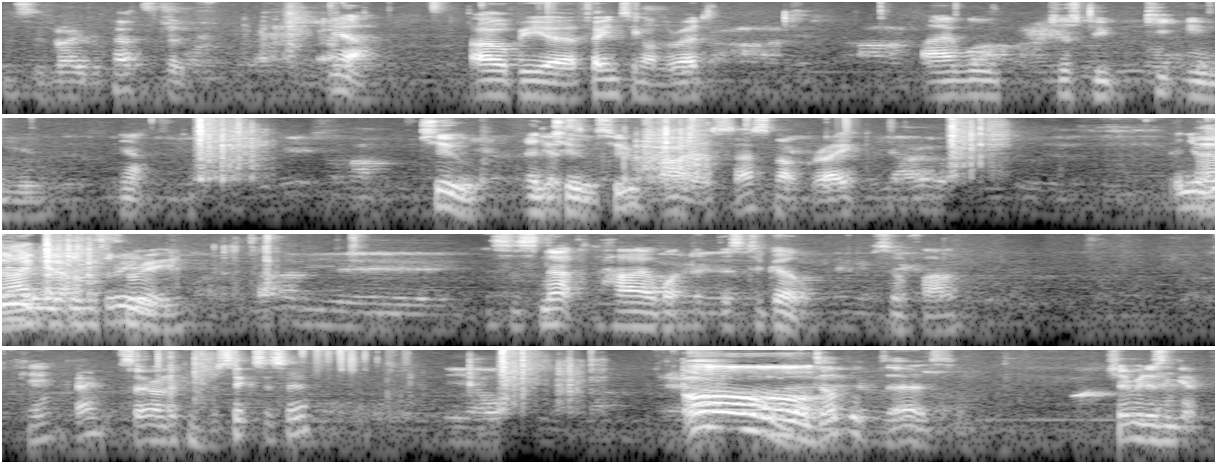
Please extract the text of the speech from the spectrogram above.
This is very repetitive. Yeah. I'll be uh, feinting on the red. I will just be kicking you. Yeah. Two and Gets two. two fires. That's not great. And you're And I winning get with on a a three. three. This is not how I wanted this to go so far. Okay. Okay, so we're looking for sixes here. Oh! Double dead. Jimmy doesn't get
